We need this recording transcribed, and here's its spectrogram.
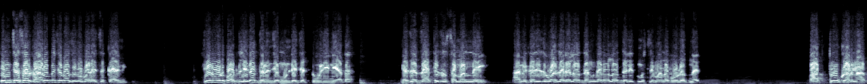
तुमच्यासारखं आरोपीच्या बाजूला भरायचं काय नाही. हिरवड पाडली का धनंजय मुंडेच्या टोळीने आता? याचा जातीचा संबंध नाही. आम्ही कधीच वंजाऱ्याला धनगराला दलित मुस्लिमाला बोलत नाही पाप तू करणार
